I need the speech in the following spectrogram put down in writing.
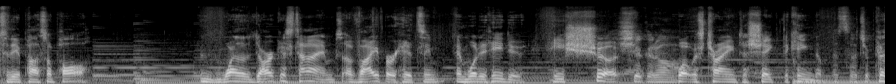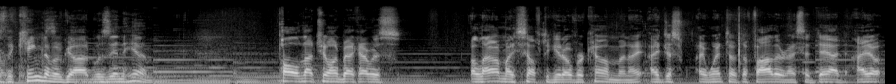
to the Apostle Paul. One of the darkest times, a viper hits him, and what did he do? He shook, Shook it off. what was trying to shake the kingdom. That's such a because the kingdom of God was in him. Paul, not too long back, I was allowing myself to get overcome, and I, I just I went to the Father and I said, Dad, I don't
